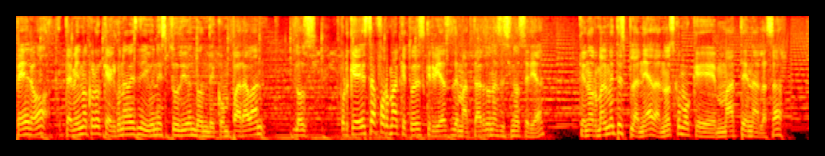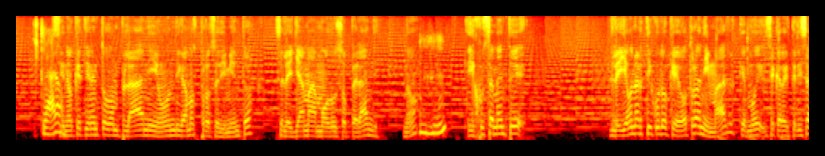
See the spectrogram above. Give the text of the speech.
pero también me acuerdo que alguna vez leí un estudio en donde comparaban los... Porque esta forma que tú describías de matar de un asesino serial, que normalmente es planeada, no es como que maten al azar sino que tienen todo un plan y un, digamos, procedimiento, se le llama modus operandi, ¿no? Y justamente leía un artículo que otro animal que muy, se caracteriza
